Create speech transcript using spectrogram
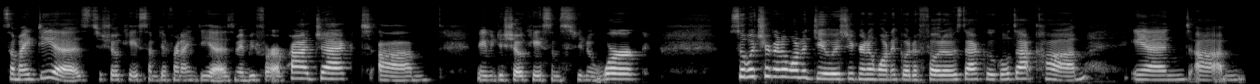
some ideas, to showcase some different ideas, maybe for a project, um, maybe to showcase some student work. So what you're going to want to do is you're going to want to go to photos.google.com and um,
